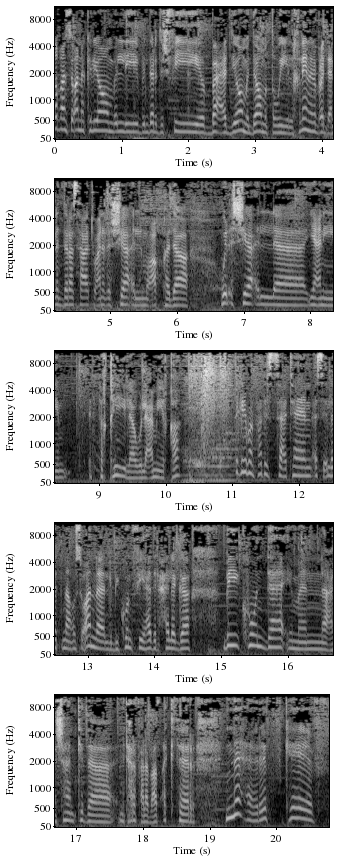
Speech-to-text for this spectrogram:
طبعا سؤالنا كل يوم اللي بندردش فيه بعد يوم الدوام الطويل. خلينا نبعد عن الدراسات وعن الأشياء المعقدة والأشياء ال- يعني الثقيلة والعميقة. تقريبا فاتت الساعتين أسئلتنا وسؤالنا اللي بيكون في هذه الحلقة بيكون دائما عشان كذا نتعرف على بعض أكثر. نعرف كيف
